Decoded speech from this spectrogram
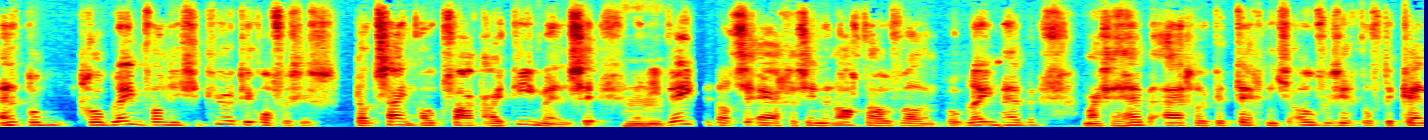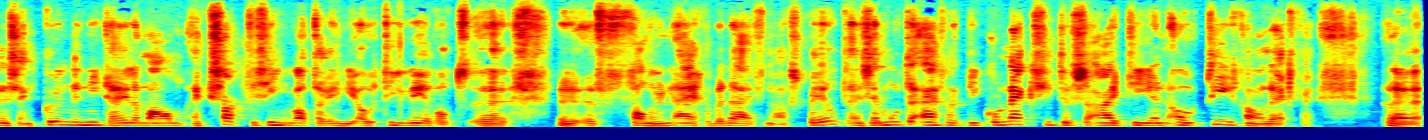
En het pro probleem van die security officers, dat zijn ook vaak IT-mensen. Hmm. En die weten dat ze ergens in hun achterhoofd wel een probleem hebben, maar ze hebben eigenlijk het technische overzicht of de kennis en kunde niet helemaal om exact te zien wat er in die OT-wereld uh, van hun eigen bedrijf nou speelt. En ze moeten eigenlijk die connectie tussen IT en OT gaan leggen. Uh,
